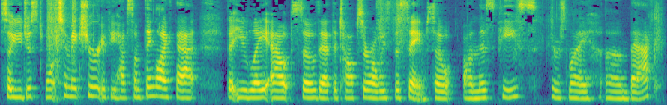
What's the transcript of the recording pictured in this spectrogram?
So you just want to make sure if you have something like that, that you lay out so that the tops are always the same. So on this piece, here's my um, back,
